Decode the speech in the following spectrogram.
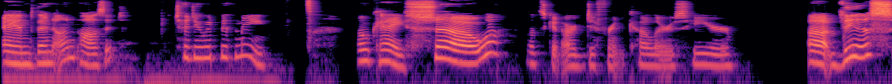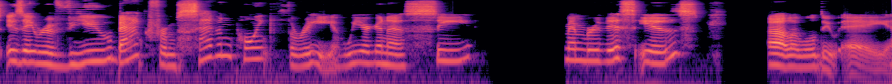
and then unpause it to do it with me. Okay, so let's get our different colors here. Uh, this is a review back from 7.3. We are gonna see. Remember, this is. Uh, we'll do A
